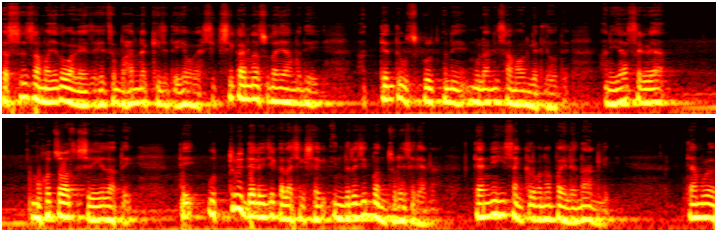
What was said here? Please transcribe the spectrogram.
कसं समाजात वागायचं? ह्याचं भान नक्कीच येते. हे बघा शिक्षकांनासुद्धा यामध्ये अत्यंत उत्स्फूर्तपणे मुलांनी सामावून घेतलं होतं. आणि या सगळ्या महोत्सवाचं श्रेय जाते ते उत्तर विद्यालयाचे कला शिक्षक इंद्रजित बनसोडे सर यांना. त्यांनी ही संकल्पना पहिल्यांदा आणली. त्यामुळं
